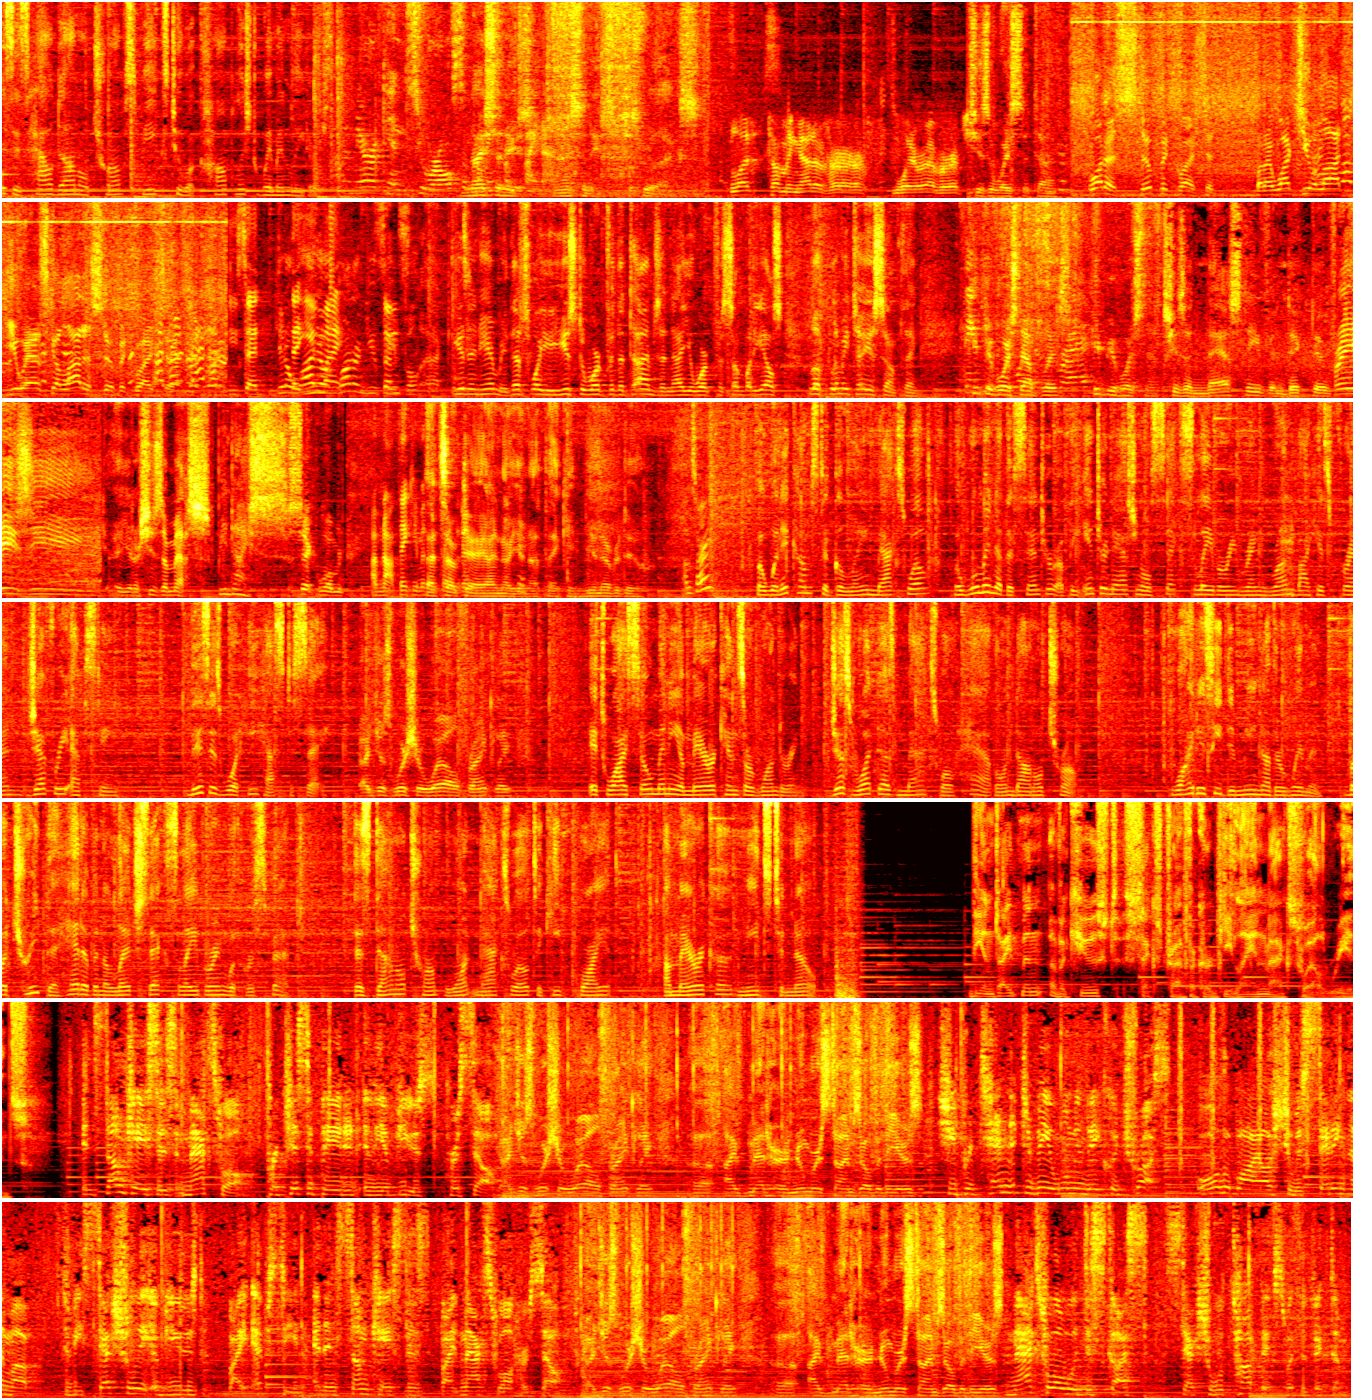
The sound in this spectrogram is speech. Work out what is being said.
This is how Donald Trump speaks to accomplished women leaders. Americans who are also Nice and coming easy. China. Nice and easy. Just relax. blood coming out of her wherever. She's a waste of time. What a stupid question. But I watch you a lot. You ask a lot of stupid questions. You said You know, that why, you don't, might. why don't you some- people act? You didn't hear me. That's why you used to work for the Times and now you work for somebody else. Look, let me tell you something. Keep your voice down, please. Keep your voice down. She's a nasty, vindictive, crazy. You know, she's a mess. Be nice. Sick woman. I'm not thinking, Mr. That's President. okay. I know you're not thinking. You never do. I'm sorry. But when it comes to Ghislaine Maxwell, the woman at the center of the international sex slavery ring run by his friend Jeffrey Epstein, this is what he has to say. I just wish her well, frankly. It's why so many Americans are wondering just what does Maxwell have on Donald Trump? Why does he demean other women but treat the head of an alleged sex slave ring with respect? Does Donald Trump want Maxwell to keep quiet? America needs to know. The indictment of accused sex trafficker Ghislaine Maxwell reads In some cases, Maxwell participated in the abuse herself. I just wish her well, frankly. Uh, I've met her numerous times over the years. She pretended to be a woman they could trust. All the while, she was setting them up to be sexually abused by Epstein and in some cases by Maxwell herself. I just wish her well, frankly. Uh, I've met her numerous times over the years. Maxwell would discuss sexual topics with the victim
